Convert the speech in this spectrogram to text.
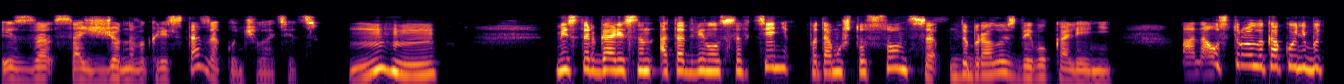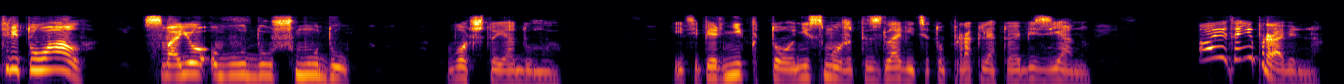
Из-за сожженного креста, — закончил отец. Угу. Мистер Гаррисон отодвинулся в тень, потому что солнце добралось до его коленей. Она устроила какой-нибудь ритуал, свое вуду-шмуду. Вот что я думаю. И теперь никто не сможет изловить эту проклятую обезьяну. А это неправильно.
